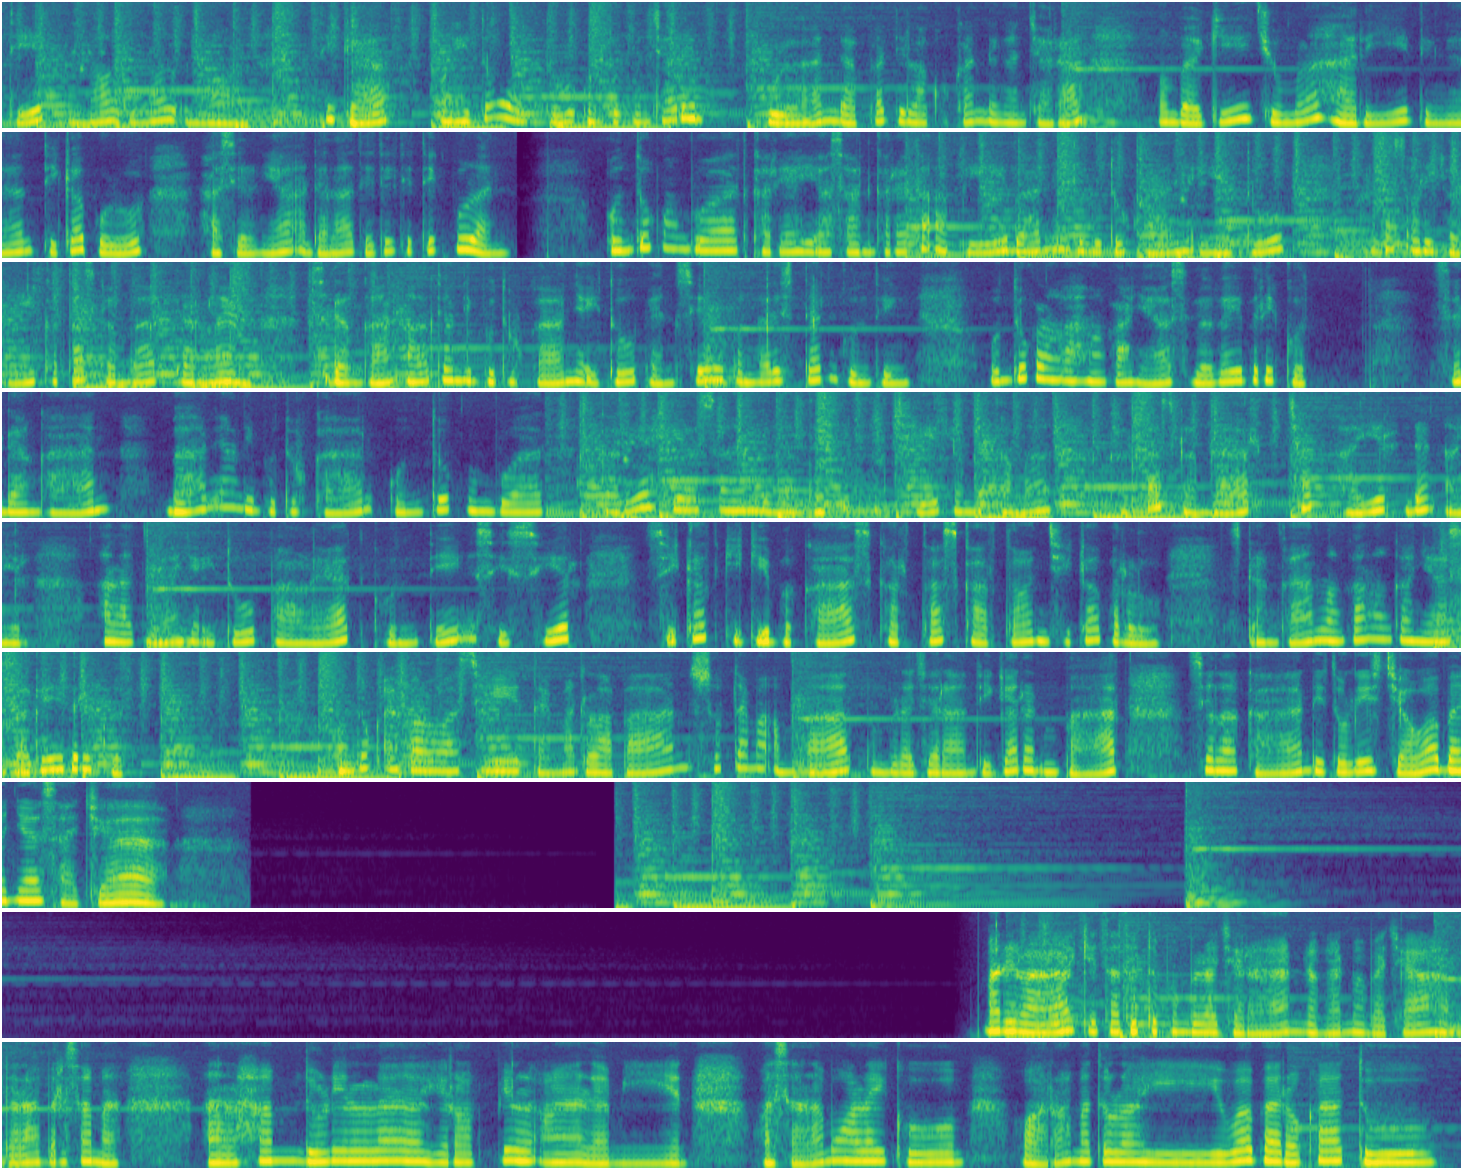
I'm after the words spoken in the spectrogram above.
3. Menghitung waktu untuk mencari bulan dapat dilakukan dengan cara membagi jumlah hari dengan 30, hasilnya adalah titik-titik bulan. Untuk membuat karya hiasan kereta api, bahan yang dibutuhkan yaitu kertas origami, kertas gambar, dan lem. Sedangkan alat yang dibutuhkan yaitu pensil, penggaris, dan gunting. Untuk langkah-langkahnya sebagai berikut. Sedangkan bahan yang dibutuhkan untuk membuat karya hiasan dengan teknik percik yang pertama kertas gambar, cat air, dan air. Alatnya yaitu palet, gunting, sisir, sikat gigi bekas, kertas karton jika perlu. Sedangkan langkah-langkahnya sebagai berikut. Untuk evaluasi tema 8, subtema 4, pembelajaran 3 dan 4, silakan ditulis jawabannya saja. Marilah kita tutup pembelajaran dengan membaca hamdalah bersama. Alhamdulillahirabbil alamin. Wassalamualaikum warahmatullahi wabarakatuh.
